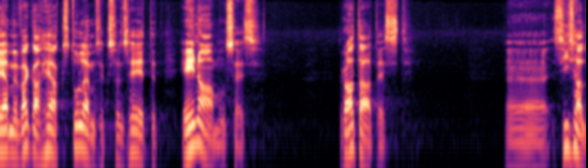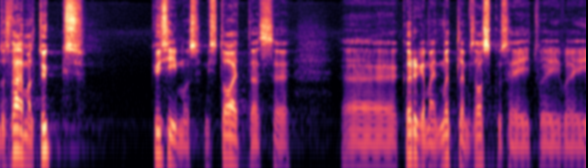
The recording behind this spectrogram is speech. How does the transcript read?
peame väga heaks tulemuseks, on see, et, et enamuses radadest äh, sisaldus vähemalt üks küsimus, mis toetas äh, kõrgemaid mõtlemisoskuseid või, või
